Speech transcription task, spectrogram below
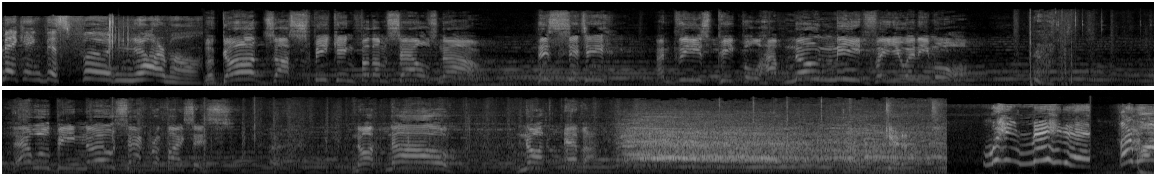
making this food normal. The gods are speaking for themselves now. This city and these people have no need for you anymore. There will be no sacrifices. Not now, not ever. Get out. We made it! I won!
